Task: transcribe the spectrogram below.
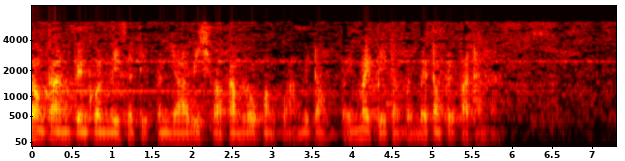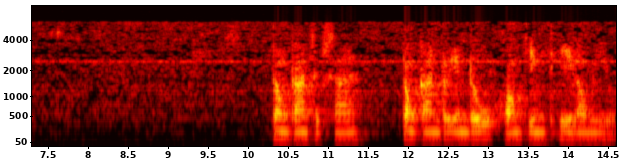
ต้องการเป็นคนมีสติปัญญาวิชวกรรมโลกกว้างๆไม่ต้องไปไม่ไปต้องไปไม่ต้องไปปรารถนา ต้องการศึกษาต้องการเรียนรู้ของจริงที่เรามีอยู่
